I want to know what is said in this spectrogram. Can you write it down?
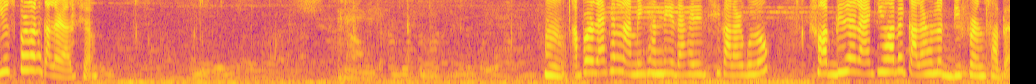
ইউজ পরিমাণ কালার আছে। হুম, আপনারা দেখেন না, আমি এখান থেকে দেখা দিচ্ছি কালারগুলো সব ডিজাইন একই হবে কালার হলো ডিফারেন্স হবে।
